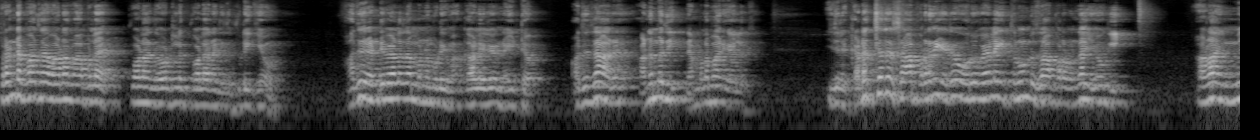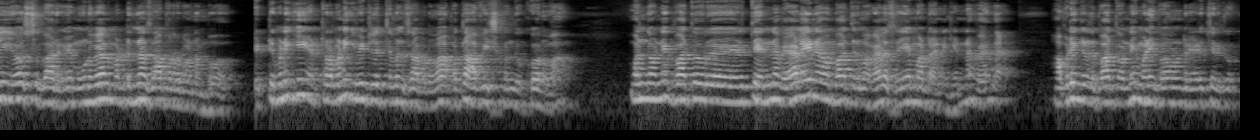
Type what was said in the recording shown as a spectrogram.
ஃப்ரெண்டை பார்த்தா வாட மாப்பிள்ள போல அந்த ஹோட்டலுக்கு போல எனக்கு இது பிடிக்கும். அது ரெண்டு வேளை தான் பண்ண முடியுமா? காலையிலையோ நைட்டோ அதுதான் அனு- அனுமதி நம்மள மாதிரி ஆளுக்கு. இதில் கிடச்சதை சாப்பிட்றது ஏதோ ஒரு வேளை இத்தினோண்டு சாப்பிட்றவன் தான் யோகி. ஆனால் இனிமேல் யோசிச்சு பாருங்கள் மூணு வேலை மட்டும்தான் சாப்பிட்றோம் நம்ம? எட்டு மணிக்கு எட்டரை மணிக்கு வீட்டில் திரும்ப சாப்பிடுவான்? பார்த்தா ஆஃபீஸ்க்கு வந்து உட்காருவான். வந்தோடனே பார்த்து ஒரு எடுத்து என்ன வேலையை நம்ம பார்த்துருவான். வேலை செய்ய மாட்டான். இன்றைக்கி என்ன வேலை? அப்படிங்கிறத பார்த்தோன்னே மணி பதினொன்றரை எடுத்திருக்கும்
